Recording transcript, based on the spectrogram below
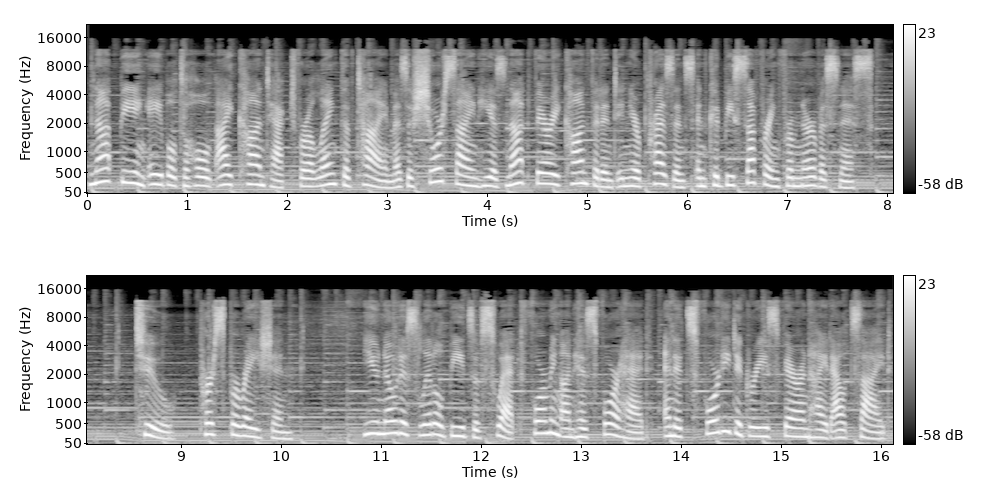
Not being able to hold eye contact for a length of time is a sure sign he is not very confident in your presence and could be suffering from nervousness. 2. Perspiration. You notice little beads of sweat forming on his forehead, and it's 40 degrees Fahrenheit outside.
